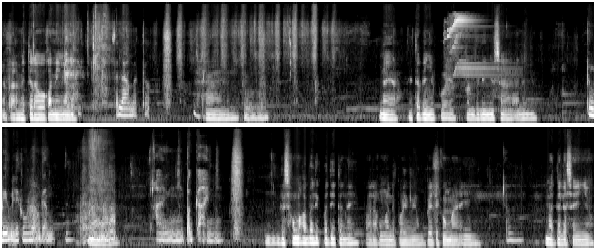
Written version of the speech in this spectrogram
Ah, Para may tira ko kaming ano. Salamat to. Um, to... Nayo, itabi niyo po yan. Pambili niyo sa ano niyo. Pambibili ko ng gamot. Mm. Ang pagkain. Mm, Gusto kong makabalik pa dito, Nay. Para kung ano po yung pwede kong mai Um, madala sa inyo.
